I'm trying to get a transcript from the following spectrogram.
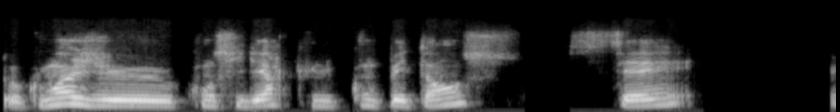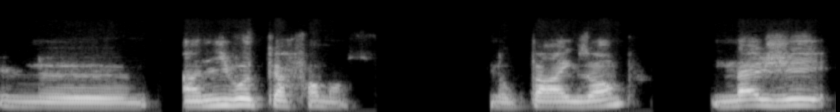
Donc moi, je considère qu'une compétence, c'est un niveau de performance. Donc par exemple, nager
